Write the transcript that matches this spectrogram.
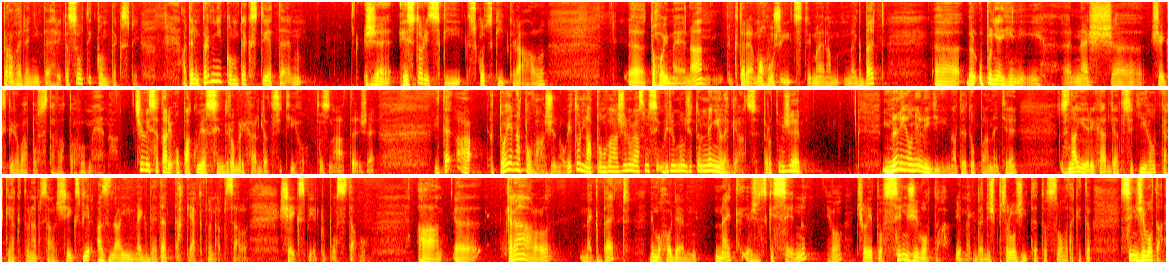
provedení té hry. To jsou ty kontexty. A ten první kontext je ten, že historický skotský král eh, toho jména, které mohu říct, jména Macbeth, eh, byl úplně jiný než eh, Shakespeareova postava toho jména. Čili se tady opakuje syndrom Richarda III. To znáte, že Víte, a to je napováženou. Je to napováženou, já jsem si uvědomil, že to není legrace, protože miliony lidí na této planetě znají Richarda III. tak, jak to napsal Shakespeare a znají Macbetha tak, jak to napsal Shakespeare, tu postavu. A e, král Macbeth, mimochodem Mac je vždycky syn, jo? čili je to syn života. Je Macbeth, když přeložíte to slovo, tak je to syn života.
